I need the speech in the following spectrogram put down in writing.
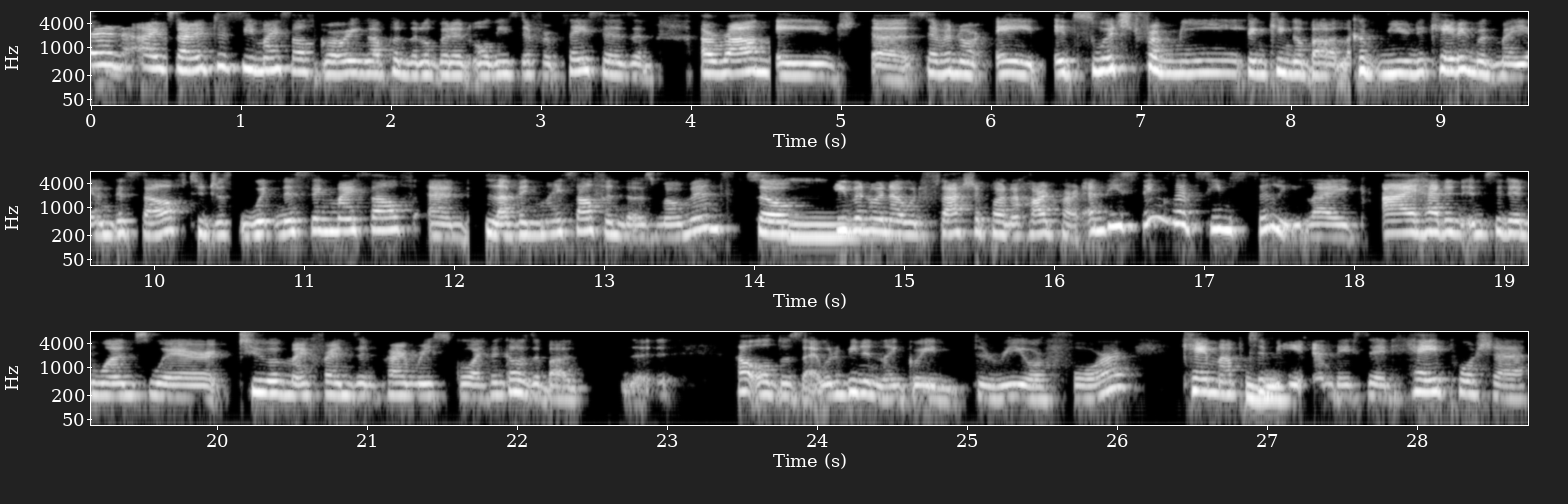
and I started to see myself growing up a little bit in all these different places. And around age uh, seven or eight, it switched from me thinking about like, communicating with my younger self to just witnessing myself and loving myself in those moments. So mm. even when I would flash upon a hard part, and these things that seem silly, like I had an incident once where two of my friends in primary school, I think I was about uh, how old was I? I would have been in like grade three or four, came up to mm-hmm. me and they said, Hey, Portia,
